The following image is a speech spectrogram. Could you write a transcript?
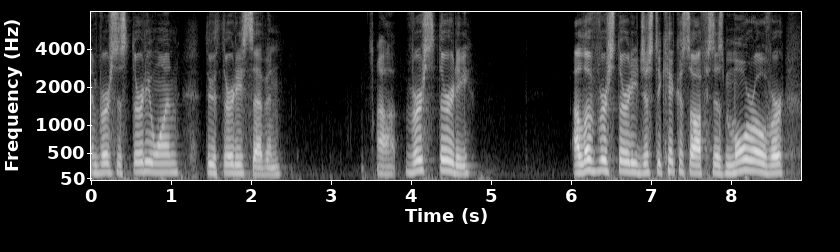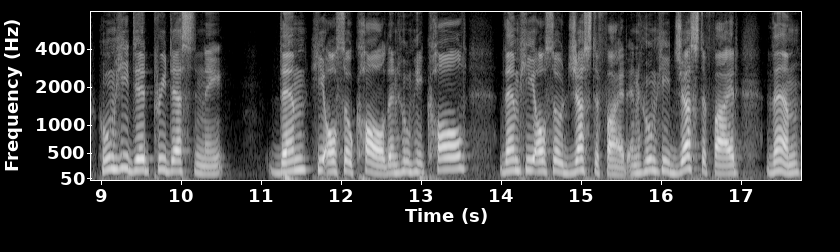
in verses 31 through 37 uh, verse 30, I love verse 30 just to kick us off. It says, Moreover, whom he did predestinate, them he also called, and whom he called, them he also justified, and whom he justified, them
